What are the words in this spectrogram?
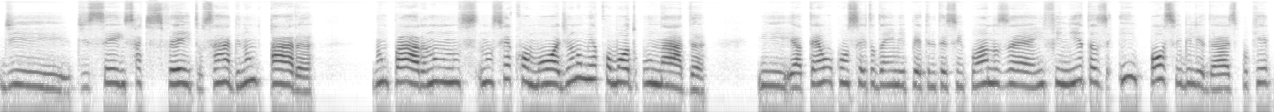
de, de ser insatisfeito, sabe? Não para, não para, não, não, não se acomode. Eu não me acomodo com nada. E até o conceito da MP 35 anos é infinitas impossibilidades, porque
